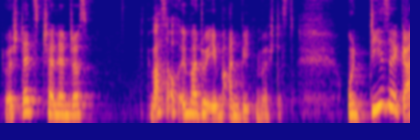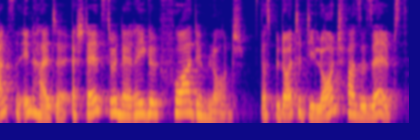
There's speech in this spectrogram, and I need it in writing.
du erstellst Challenges, was auch immer du eben anbieten möchtest. Und diese ganzen Inhalte erstellst du in der Regel vor dem Launch. Das bedeutet, die Launchphase selbst,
